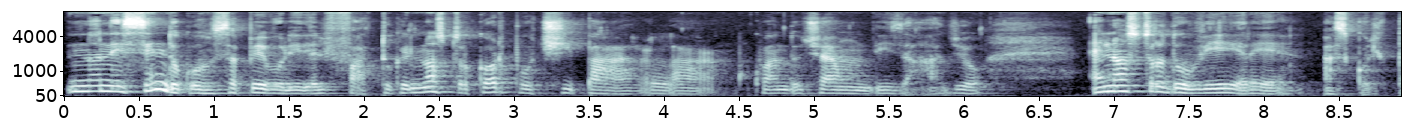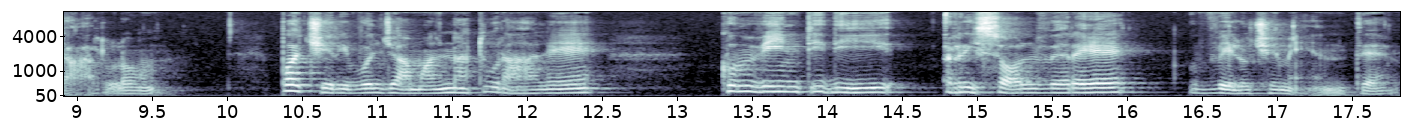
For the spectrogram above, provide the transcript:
non essendo consapevoli del fatto che il nostro corpo ci parla quando c'è un disagio, è nostro dovere ascoltarlo. Poi ci rivolgiamo al naturale convinti di risolvere velocemente.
